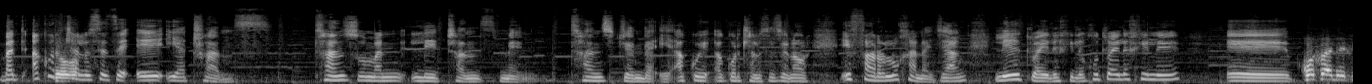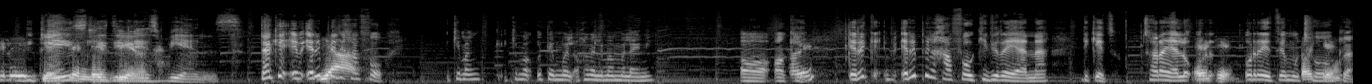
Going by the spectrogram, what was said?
but a ko re tlhalosetse e ya trans trans woman le trans man transgender e a ko re tlhalosetse yona gore e farologana jang le e tlwaelegile go tlwaelegile um go tlwaelegile di-gays and le lesbians. di-lesbians take e re pele Yeah. ga fo ke mang ke mang o teng mo go le mang mo oh okay. E re e re pele ga fo ke dire yana diketso. Tshwara yalo o re- Okay. reetse motho o Okay.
